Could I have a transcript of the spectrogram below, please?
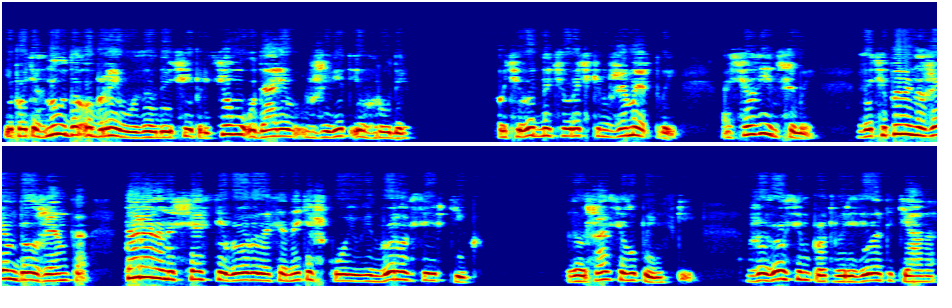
і потягнув до обриву, завдаючи при цьому ударів в живіт і в груди. Очевидно, Чурочкін вже мертвий. А що з іншими? Зачепили ножем Долженка, та рана, на щастя, виявилася не тяжкою, він вирвався і втік. Залишався Лупинський. Вже зовсім протверезіла Тетяна,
